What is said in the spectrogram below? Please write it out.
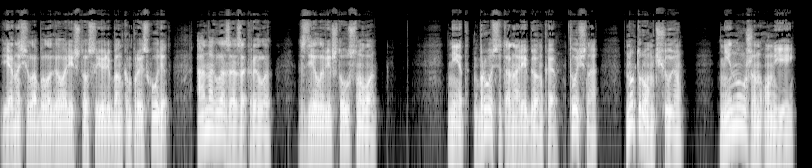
Я начала было говорить, что с ее ребенком происходит, а она глаза закрыла, сделала вид, что уснула. Нет, бросит она ребенка, точно, нутром чую. Не нужен он ей,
